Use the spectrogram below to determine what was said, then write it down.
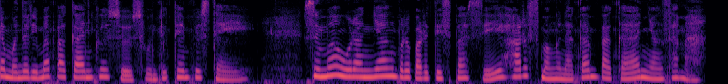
야 머너리마 빠간 그수스 운득 템플 스테이 semua orang yang berpartisipasi harus mengenakan pakaian yang sama.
